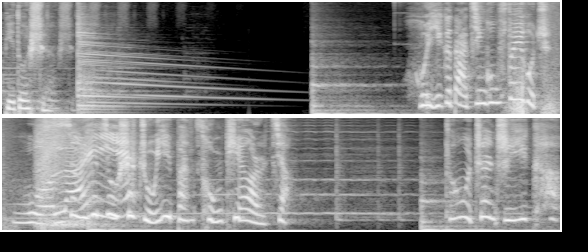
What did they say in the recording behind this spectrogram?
别多事！我一个大金弓飞过去，我来救世主一般从天而降。等我站直一看，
